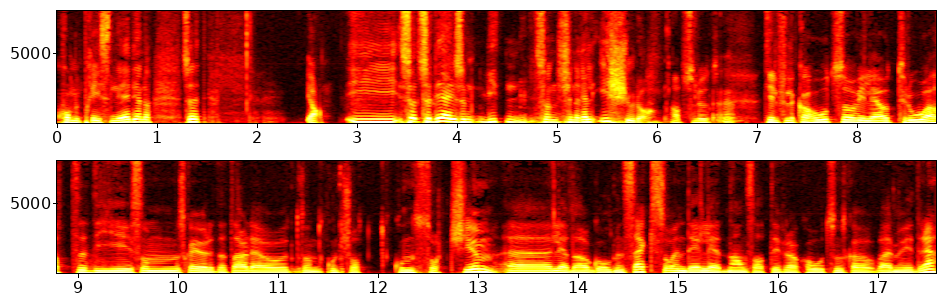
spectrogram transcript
Kommer prisen ned igjen? da? Så det. I, så, så, det er jo en liten sånn generell issue, da. Absolutt. I tilfelle Kahoot så vil jeg jo tro at de som skal gjøre dette, her, det er jo et sånn konsortium eh, ledet av Goldman Sachs og en del ledende ansatte fra Kahoot som skal være med videre.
